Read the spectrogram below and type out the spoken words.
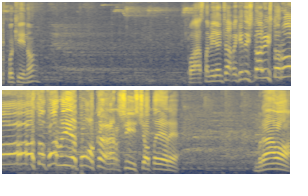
Спокійно. Пас на Мілянця. Вихідич на Вікторос. Оформлює покер. 6-4. Браво.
